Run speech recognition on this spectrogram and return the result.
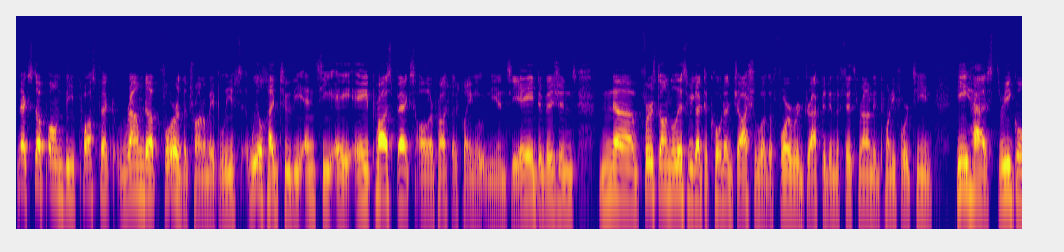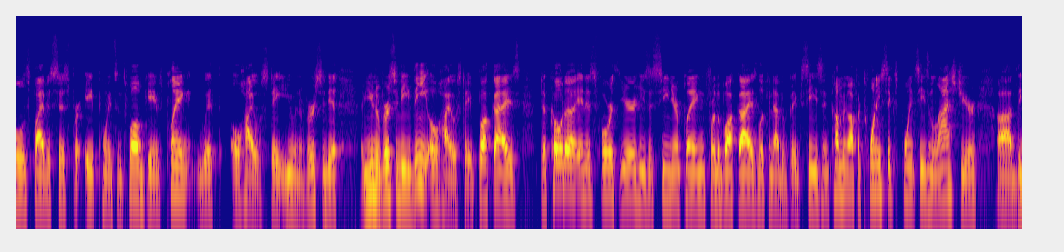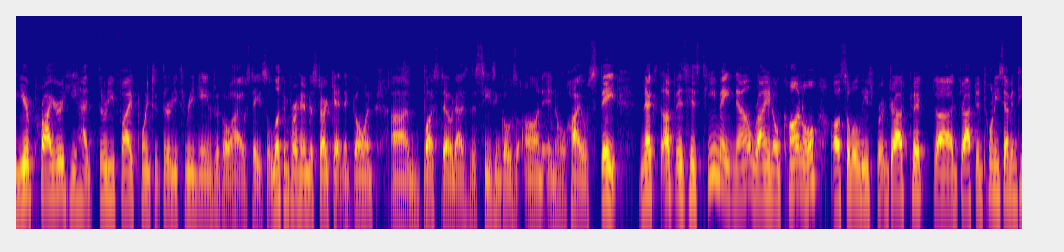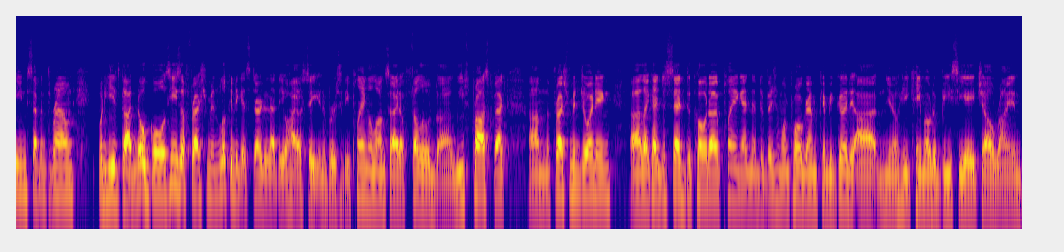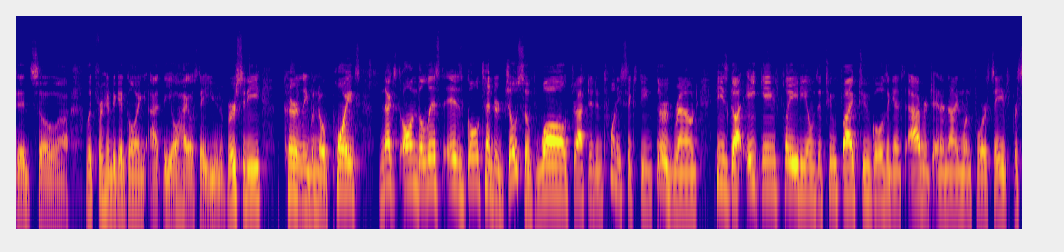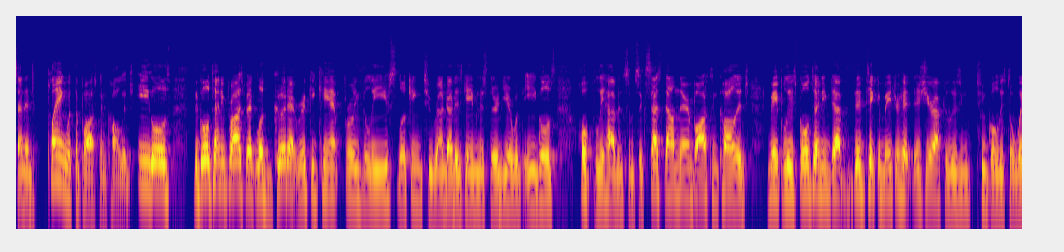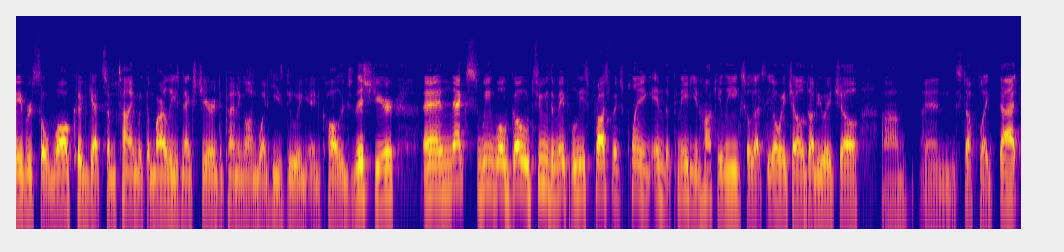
Next up on the prospect roundup for the Toronto Maple Leafs, we'll head to the NCAA prospects. All our prospects playing out in the NCAA divisions. Now, first on the list, we got Dakota Joshua, the forward drafted in the fifth round in 2014. He has three goals, five assists for eight points in 12 games, playing with Ohio State University, University, the Ohio State Buckeyes. Dakota in his fourth year, he's a senior playing for the Buckeyes, looking to have a big season. Coming off a 26 point season last year, uh, the year prior he had 35 points in 33 games with Ohio State. So looking for him to start getting it going, um, bust out as the season goes on in Ohio State. Next up is his teammate now, Ryan O'Connell, also a Leafs draft pick, uh, drafted 2017, seventh round, but he's got no goals. He's a freshman looking to get started at the Ohio State University, playing alongside a fellow uh, Leafs prospect. Um, the freshman joining, uh, like I just said, Dakota playing in a Division One program can be good. Uh, you know, he came out of BCHL, Ryan did, so uh, look for him to get going at the Ohio State University currently with no points. Next on the list is goaltender Joseph Woll, drafted in 2016, third round. He's got eight games played. He owns a 2.52 goals against average and a 9.14 saves percentage, playing with the Boston College Eagles. The goaltending prospect looked good at rookie camp for the Leafs, looking to round out his game in his third year with the Eagles hopefully having some success down there in Boston College. Maple Leafs goaltending depth did take a major hit this year after losing two goalies to waivers, so Woll could get some time with the Marlies next year, depending on what he's doing in college this year. And next, we will go to the Maple Leafs prospects playing in the Canadian Hockey League. So that's the OHL, WHL, um, and stuff like that.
